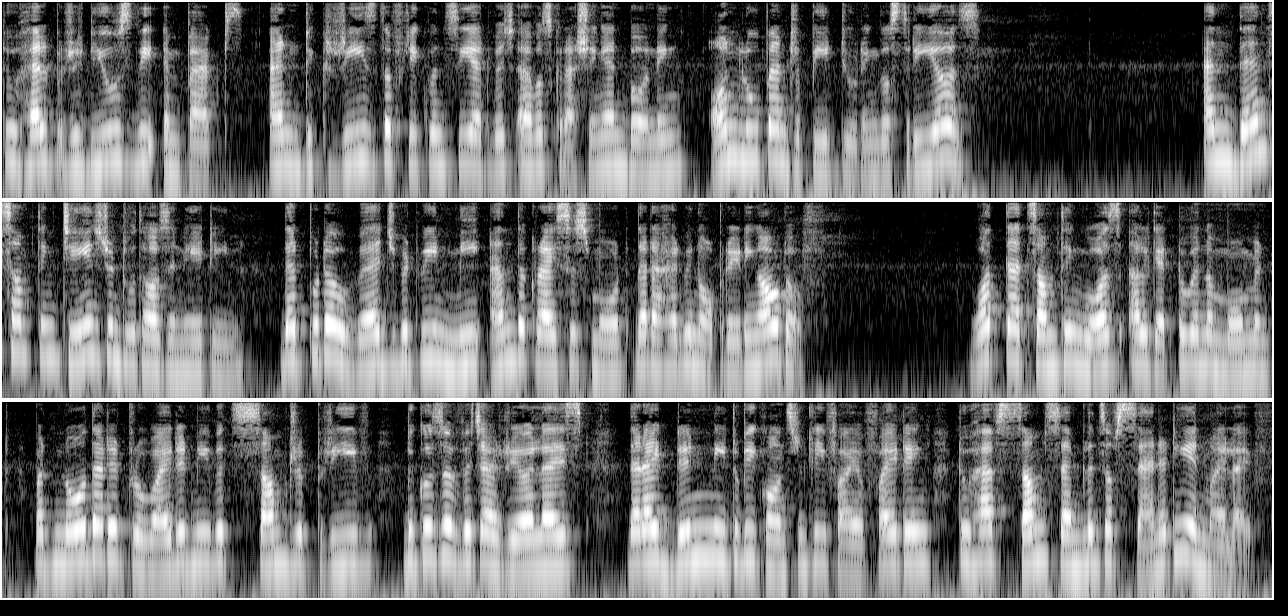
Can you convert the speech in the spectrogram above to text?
to help reduce the impacts and decrease the frequency at which I was crashing and burning on loop and repeat during those three years. And then something changed in 2018 that put a wedge between me and the crisis mode that I had been operating out of. What that something was, I'll get to in a moment, but know that it provided me with some reprieve because of which I realized that I didn't need to be constantly firefighting to have some semblance of sanity in my life.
